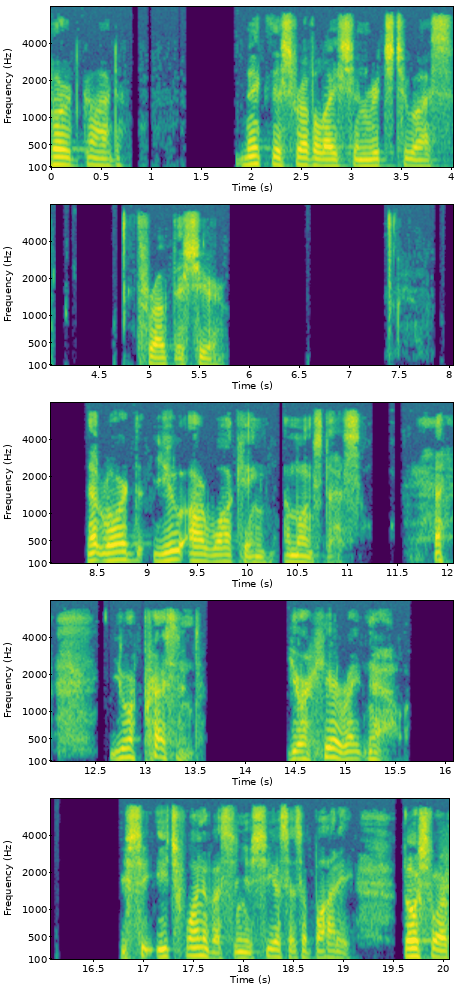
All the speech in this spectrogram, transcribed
Lord God, make this revelation rich to us throughout this year. That, Lord, you are walking amongst us. you are present. You're here right now. You see each one of us and you see us as a body. Those who are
